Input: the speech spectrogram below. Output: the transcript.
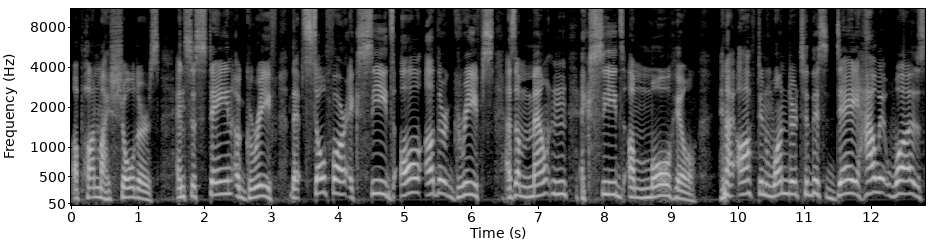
upon my shoulders and sustain a grief that so far exceeds all other griefs as a mountain exceeds a molehill. And I often wonder to this day how it was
